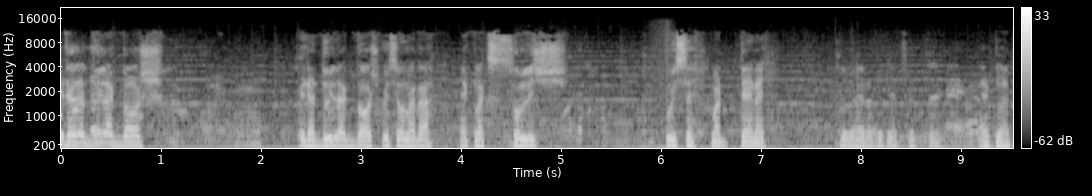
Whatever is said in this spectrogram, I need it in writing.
এটা হলো দুই লাখ দশ। এটা দুই লাখ দশ কইছে ওনারা। এক লাখ চল্লিশ কইছে বাট দেয় নাই। এক লাখ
